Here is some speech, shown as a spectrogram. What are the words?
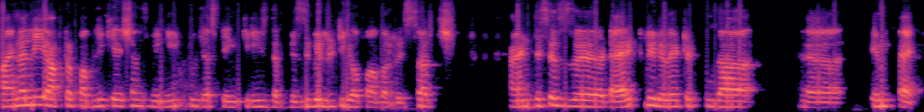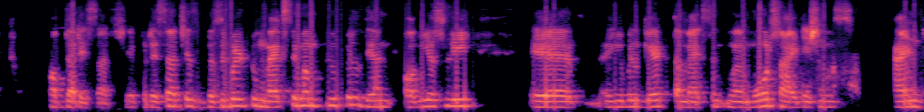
finally, after publications, we need to just increase the visibility of our research. And this is uh, directly related to the uh, impact of the research. If research is visible to maximum people, then obviously uh, you will get the maximum more citations and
